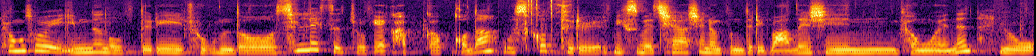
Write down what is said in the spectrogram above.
평소에 입는 옷들이 조금 더 슬랙스 쪽에 가깝거나 뭐 스커트를 믹스 매치 하시는 분들이 많으신 경우에는 이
